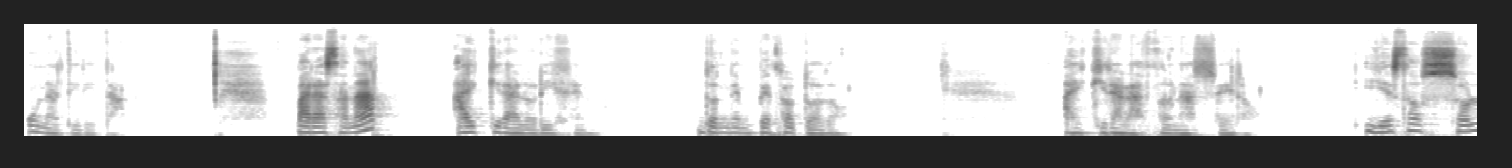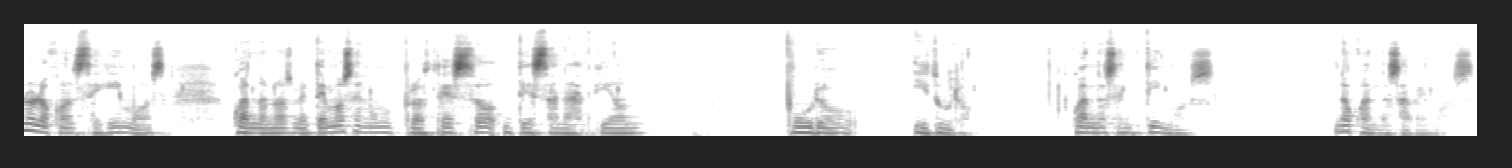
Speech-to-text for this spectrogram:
una tirita. Para sanar hay que ir al origen, donde empezó todo. Hay que ir a la zona cero. Y eso solo lo conseguimos cuando nos metemos en un proceso de sanación puro y duro. Cuando sentimos, no cuando sabemos,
